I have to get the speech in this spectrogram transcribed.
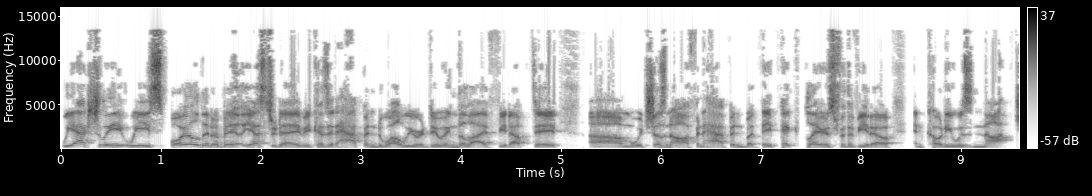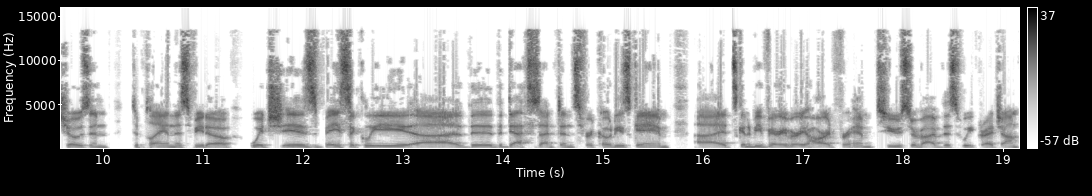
we actually we spoiled it a bit yesterday because it happened while we were doing the live feed update, um, which doesn't often happen. But they picked players for the veto, and Cody was not chosen to play in this veto, which is basically uh, the the death sentence for Cody's game. Uh, it's going to be very very hard for him to survive this week, right, John?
